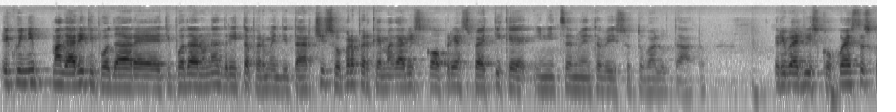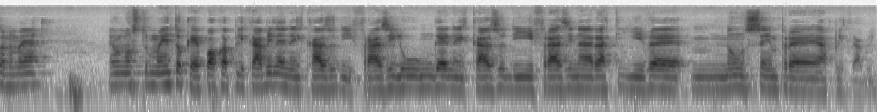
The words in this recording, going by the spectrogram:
e quindi magari ti può, dare, ti può dare una dritta per meditarci sopra perché magari scopri aspetti che inizialmente avevi sottovalutato. Ribadisco, questo secondo me è uno strumento che è poco applicabile nel caso di frasi lunghe, nel caso di frasi narrative, mm, non sempre è applicabile.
